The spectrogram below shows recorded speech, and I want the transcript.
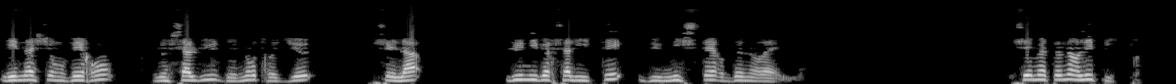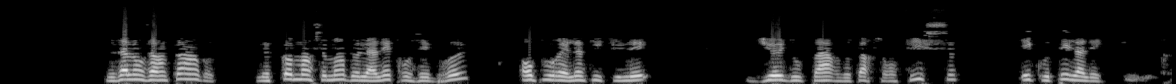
les nations verront le salut de notre Dieu, c'est là l'universalité du mystère de Noël. C'est maintenant l'épître nous allons entendre le commencement de la lettre aux Hébreux. On pourrait l'intituler Dieu nous parle par son Fils. Écoutez la lecture.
